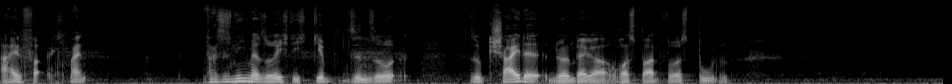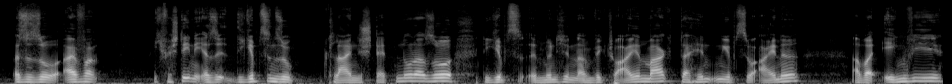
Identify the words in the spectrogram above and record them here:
einfach, ich meine, was es nicht mehr so richtig gibt, sind so, so gescheite Nürnberger Rostbratwurstbuden. Also so einfach, ich verstehe nicht, also die gibt es in so kleinen Städten oder so, die gibt es in München am Viktualienmarkt, da hinten gibt es so eine, aber irgendwie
